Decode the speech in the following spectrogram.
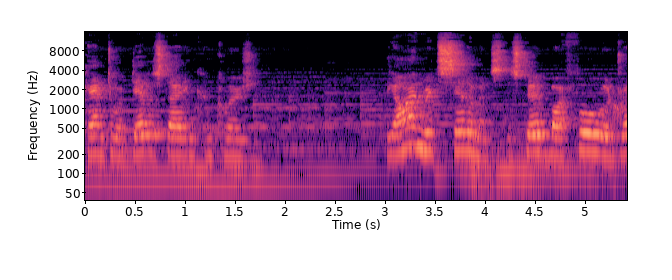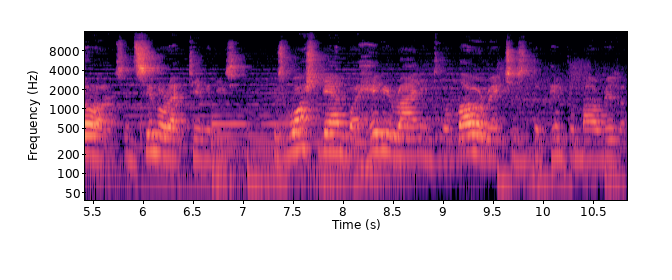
came to a devastating conclusion. The iron-rich sediments disturbed by four-wheel drives and similar activities was washed down by heavy rain into the lower reaches of the Pimpama River.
